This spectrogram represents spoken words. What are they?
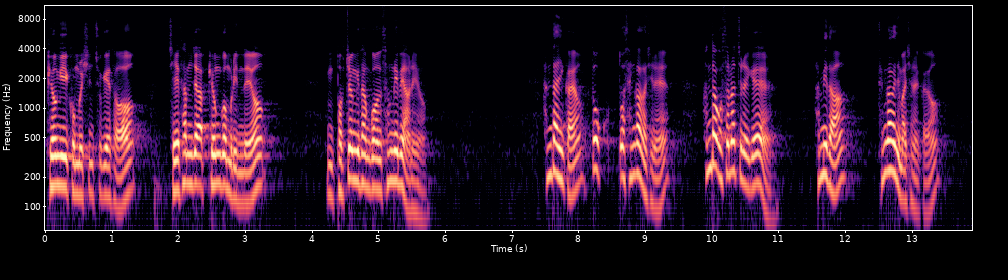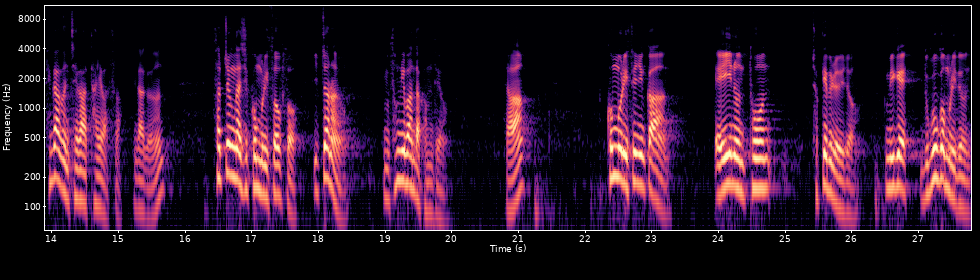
병이 건물 신축해서 제3자 병 건물 있네요. 그럼 법정기상권 성립이 안 해요. 한다니까요? 또, 또 생각하시네. 한다고 써놨잖아요, 이게. 합니다. 생각하지 마시라니까요. 생각은 제가 다 해왔어. 생각은. 설정나시 건물 있어, 없어? 있잖아요. 그럼 성립한다 하면 돼요. 자, 건물이 있으니까 A는 돈 적게 빌려야죠. 그럼 이게 누구 건물이든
